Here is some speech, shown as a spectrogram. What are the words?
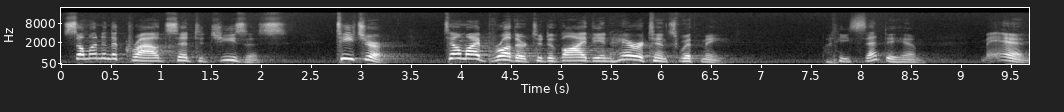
Someone in the crowd said to Jesus, Teacher, Tell my brother to divide the inheritance with me. But he said to him, Man,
